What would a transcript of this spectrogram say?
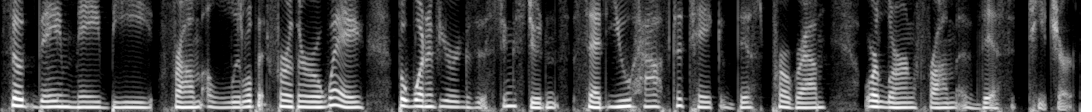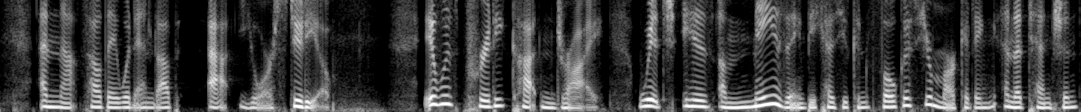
So they may be from a little bit further away, but one of your existing students said, You have to take this program or learn from this teacher. And that's how they would end up at your studio. It was pretty cut and dry, which is amazing because you can focus your marketing and attention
